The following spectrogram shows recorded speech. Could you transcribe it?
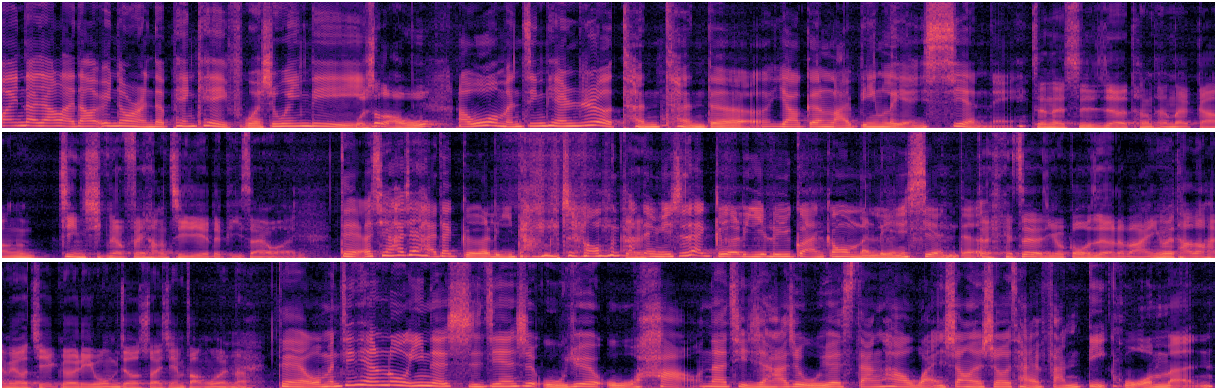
欢迎大家来到运动人的 Pain Cave，我是 Windy，我是老吴。老吴，我们今天热腾腾的要跟来宾连线呢，真的是热腾腾的，刚进行了非常激烈的比赛完。对，而且他现在还在隔离当中，他等于是在隔离旅馆跟我们连线的。对，这个有够热了吧？因为他都还没有解隔离，我们就率先访问了。对，我们今天录音的时间是五月五号，那其实他是五月三号晚上的时候才返抵国门。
